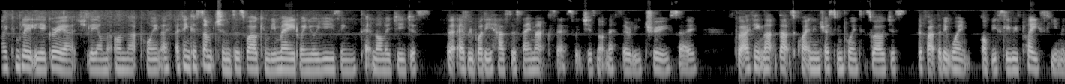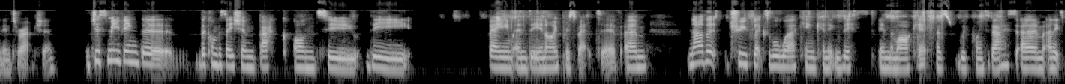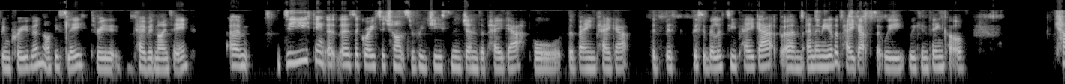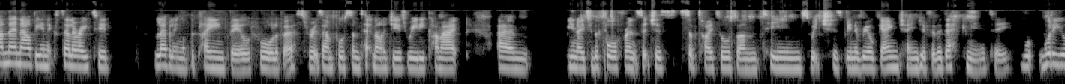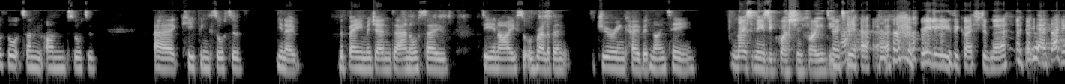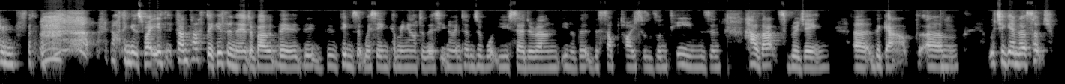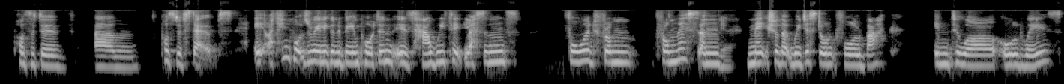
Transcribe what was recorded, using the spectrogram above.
I completely agree actually on on that point. I, I think assumptions as well can be made when you're using technology just that everybody has the same access, which is not necessarily true. So but I think that that's quite an interesting point as well. Just the fact that it won't obviously replace human interaction. Just moving the the conversation back onto the BAME and D&I perspective. Um, now that true flexible working can exist in the market, as we've pointed out, um, and it's been proven obviously through COVID nineteen. Um, do you think that there's a greater chance of reducing the gender pay gap or the BAME pay gap disability pay gap um, and any other pay gaps that we we can think of can there now be an accelerated leveling of the playing field for all of us for example some technology has really come out um, you know to the forefront such as subtitles on teams which has been a real game changer for the deaf community w- what are your thoughts on on sort of uh, keeping sort of you know the BAME agenda and also D&I sort of relevant during COVID 19? Nice and easy question for you, Deep. yeah, really easy question there. yeah, thanks. I think it's right. It's fantastic, isn't it, about the, the, the things that we're seeing coming out of this, you know, in terms of what you said around, you know, the, the subtitles on Teams and how that's bridging uh, the gap, um, which again are such positive, um, positive steps. It, I think what's really going to be important is how we take lessons forward from from this and yeah. make sure that we just don't fall back into our old ways.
